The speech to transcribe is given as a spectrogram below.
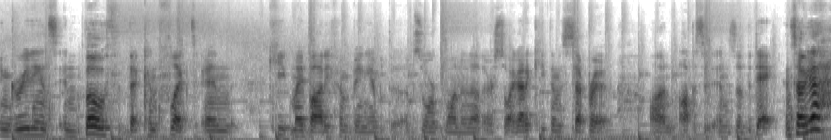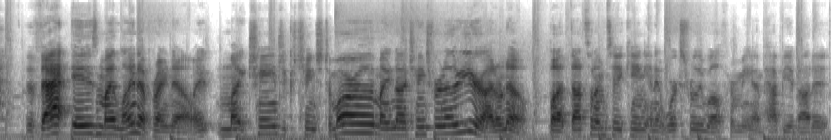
ingredients in both that conflict and keep my body from being able to absorb one another. So I gotta keep them separate on opposite ends of the day. And so yeah, that is my lineup right now. It might change, it could change tomorrow, it might not change for another year, I don't know. But that's what I'm taking and it works really well for me. I'm happy about it.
